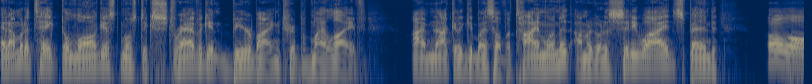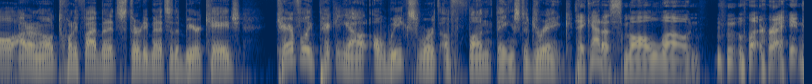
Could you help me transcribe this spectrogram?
and I'm going to take the longest, most extravagant beer buying trip of my life. I'm not going to give myself a time limit. I'm going to go to Citywide, spend oh I don't know 25 minutes, 30 minutes in the beer cage. Carefully picking out a week's worth of fun things to drink. Take out a small loan, right?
